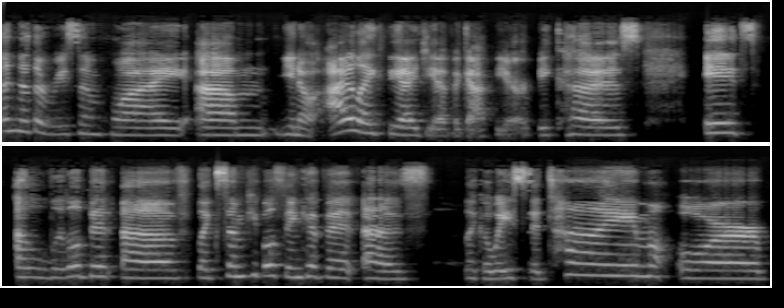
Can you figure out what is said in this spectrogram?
another reason why um, you know i like the idea of a gap year because it's a little bit of like some people think of it as like a wasted time or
